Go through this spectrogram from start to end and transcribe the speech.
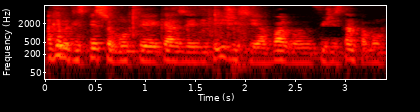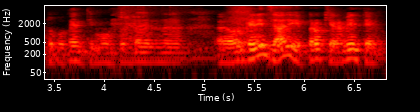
Anche perché spesso molte case editrici si avvalgono di uffici stampa molto potenti, molto ben eh, organizzati, che però chiaramente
